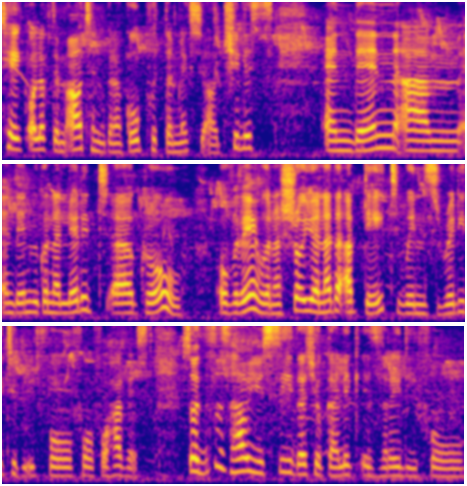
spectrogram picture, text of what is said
Take all of them out and we're gonna go put them next to our chilies. And then um, and then we're gonna let it uh, grow over there. We're gonna show you another update when it's ready to be for, for for harvest. So this is how you see that your garlic is ready for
